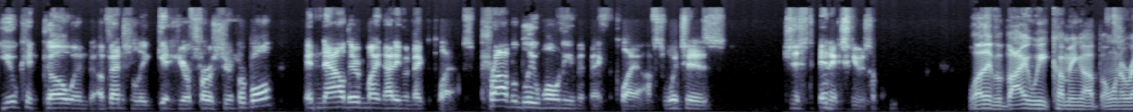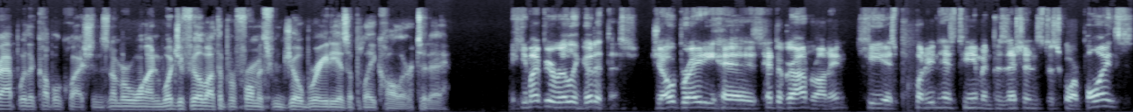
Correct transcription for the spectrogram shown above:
you can go and eventually get your first Super Bowl. And now they might not even make the playoffs. Probably won't even make the playoffs, which is just inexcusable. Well, they have a bye week coming up. I want to wrap with a couple questions. Number one, what'd you feel about the performance from Joe Brady as a play caller today? He might be really good at this. Joe Brady has hit the ground running. He is putting his team in positions to score points.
